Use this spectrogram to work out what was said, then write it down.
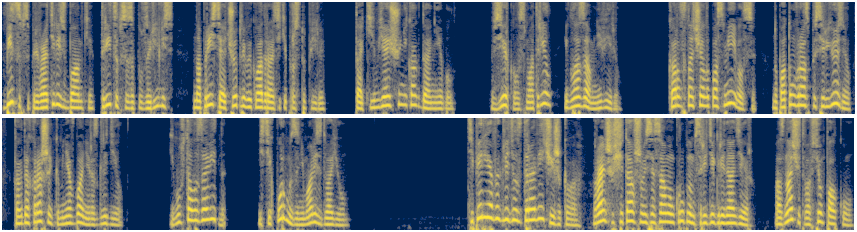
Бицепсы превратились в банки, трицепсы запузырились, на прессе отчетливые квадратики проступили. Таким я еще никогда не был. В зеркало смотрел и глазам не верил. Карл сначала посмеивался, но потом в раз посерьезнел, когда хорошенько меня в бане разглядел. Ему стало завидно, и с тех пор мы занимались вдвоем. Теперь я выглядел здоровее Чижикова, раньше считавшегося самым крупным среди гренадер, а значит, во всем полку.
